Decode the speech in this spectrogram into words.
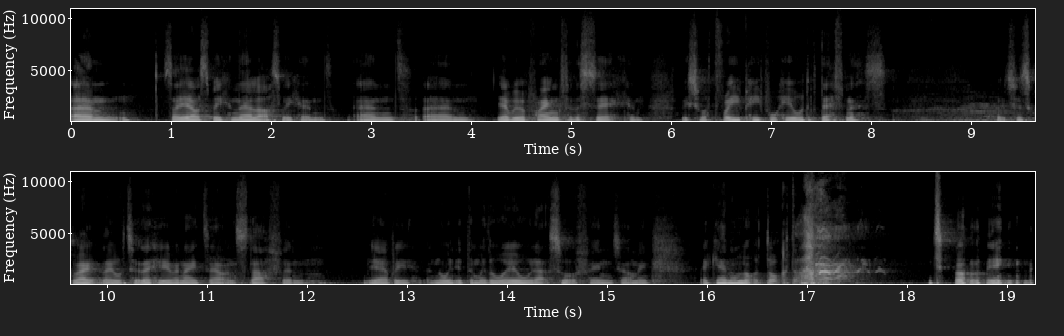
Um, so yeah, I was speaking there last weekend, and um, yeah, we were praying for the sick, and we saw three people healed of deafness, which was great. They all took their hearing aids out and stuff, and yeah, we anointed them with oil, that sort of thing. Do you know what I mean? Again, I'm not a doctor. do you know what I mean?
